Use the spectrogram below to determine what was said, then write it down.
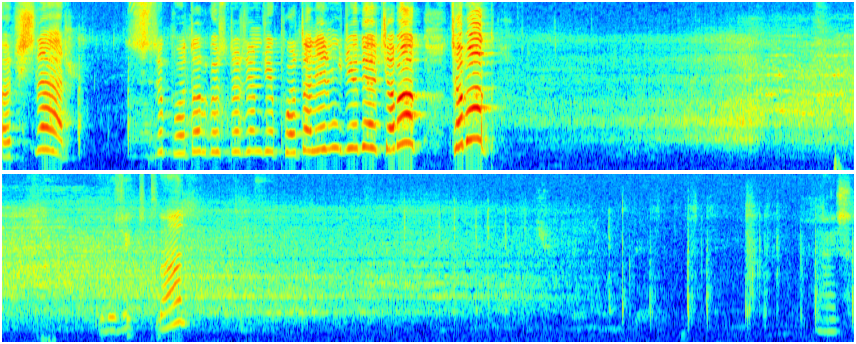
Arkadaşlar size portal göstereceğim diye portal yerim gidiyor diyor. Çabuk! Çabuk! Ölecektik lan. Neyse.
